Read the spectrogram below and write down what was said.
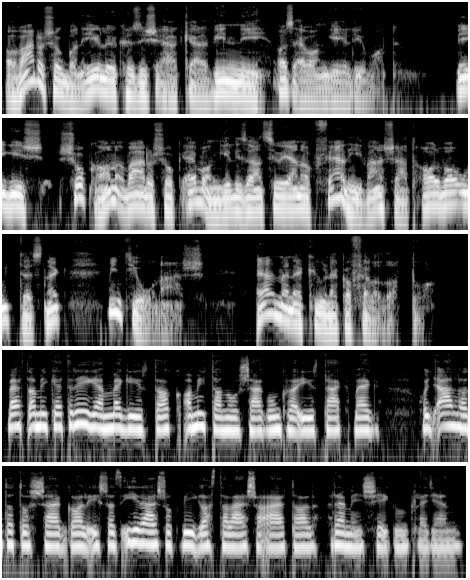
A városokban élőkhöz is el kell vinni az evangéliumot. Mégis sokan a városok evangelizációjának felhívását halva úgy tesznek, mint Jónás. Elmenekülnek a feladattól. Mert amiket régen megírtak, a mi tanulságunkra írták meg, hogy álhatatossággal és az írások végasztalása által reménységünk legyen.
